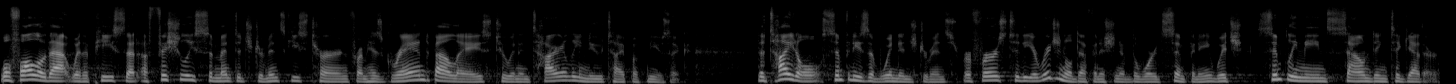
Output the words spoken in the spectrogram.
We'll follow that with a piece that officially cemented Stravinsky's turn from his grand ballets to an entirely new type of music. The title, Symphonies of Wind Instruments, refers to the original definition of the word symphony, which simply means sounding together.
